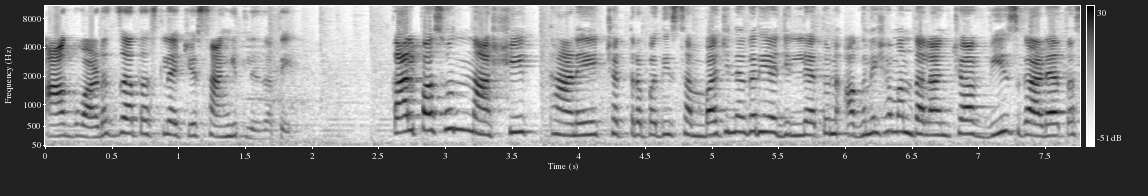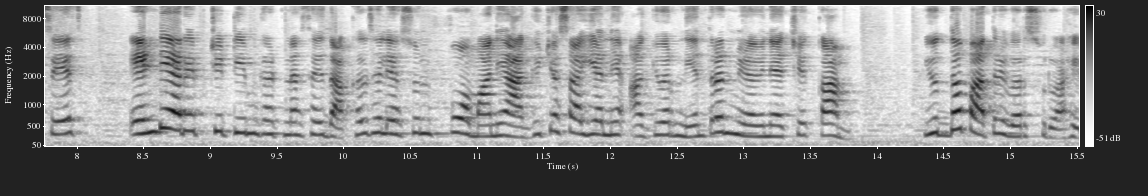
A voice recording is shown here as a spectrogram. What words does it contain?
आग वाढत जात असल्याचे सांगितले जाते. कालपासून नाशिक ठाणे छत्रपती संभाजीनगर या जिल्ह्यातून अग्निशमन दलांच्या वीस गाड्या तसेच एनडीआरएफची टीम घटनास्थळी दाखल झाली असून फोम आणि आगीच्या साह्याने आगीवर नियंत्रण मिळविण्याचे काम युद्ध पातळीवर सुरू आहे.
